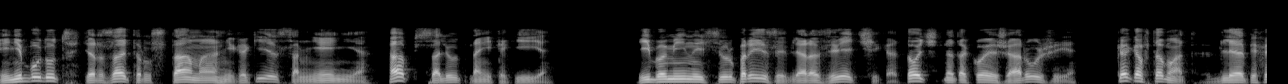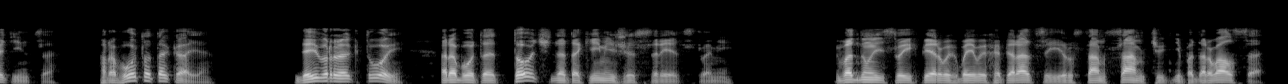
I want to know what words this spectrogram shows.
И не будут терзать Рустама никакие сомнения, абсолютно никакие. Ибо мины-сюрпризы для разведчика точно такое же оружие, как автомат для пехотинца. Работа такая. Да и враг твой работает точно такими же средствами. В одной из своих первых боевых операций Рустам сам чуть не подорвался,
